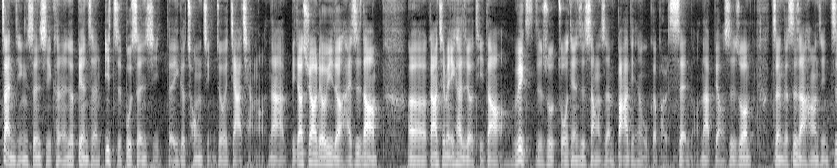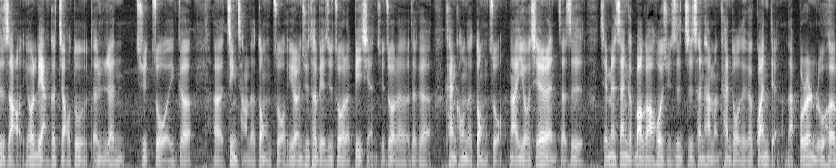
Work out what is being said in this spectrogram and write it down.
暂停升息，可能就变成一直不升息的一个憧憬，就会加强了。那比较需要留意的，还是到呃，刚刚前面一开始有提到，VIX 指数昨天是上升八点五个 percent 哦，那表示说整个市场行情至少有两个角度的人去做一个呃进场的动作，有人去特别去做了避险，去做了这个看空的动作。那有些人则是前面三个报告或许是支撑他们看多的一个观点。那不论如何，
